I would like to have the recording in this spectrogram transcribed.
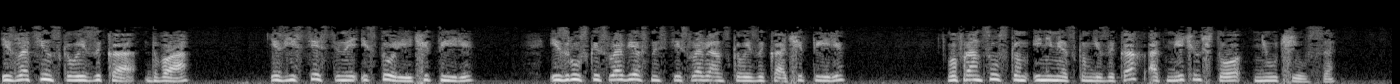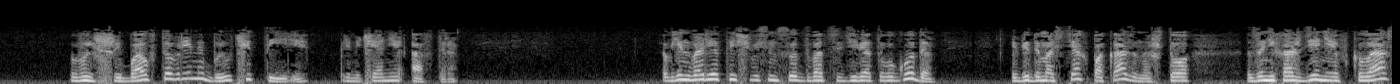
из латинского языка 2, из естественной истории 4, из русской словесности и славянского языка 4, во французском и немецком языках отмечен, что не учился. Высший балл в то время был 4. Примечание автора. В январе 1829 года в ведомостях показано, что за нехождение в класс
